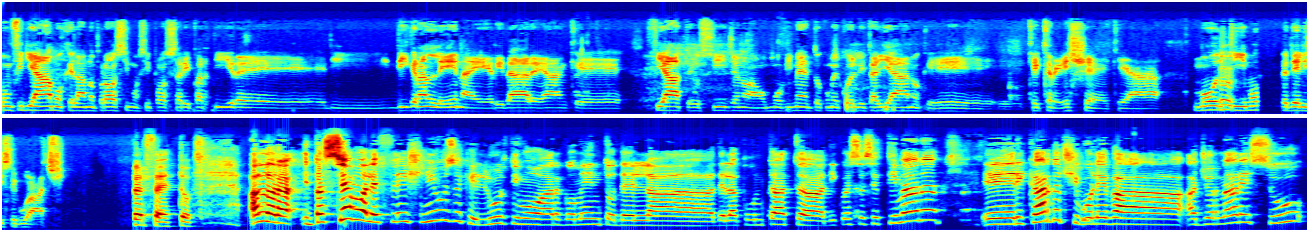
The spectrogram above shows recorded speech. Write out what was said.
confidiamo che l'anno prossimo si possa ripartire di, di gran lena e ridare anche fiato e ossigeno a un movimento come quello italiano che, che cresce e che ha molti, mm. molti fedeli seguaci. Perfetto. Allora, passiamo alle flash news, che è l'ultimo argomento della, della puntata di questa settimana. E Riccardo ci voleva aggiornare su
